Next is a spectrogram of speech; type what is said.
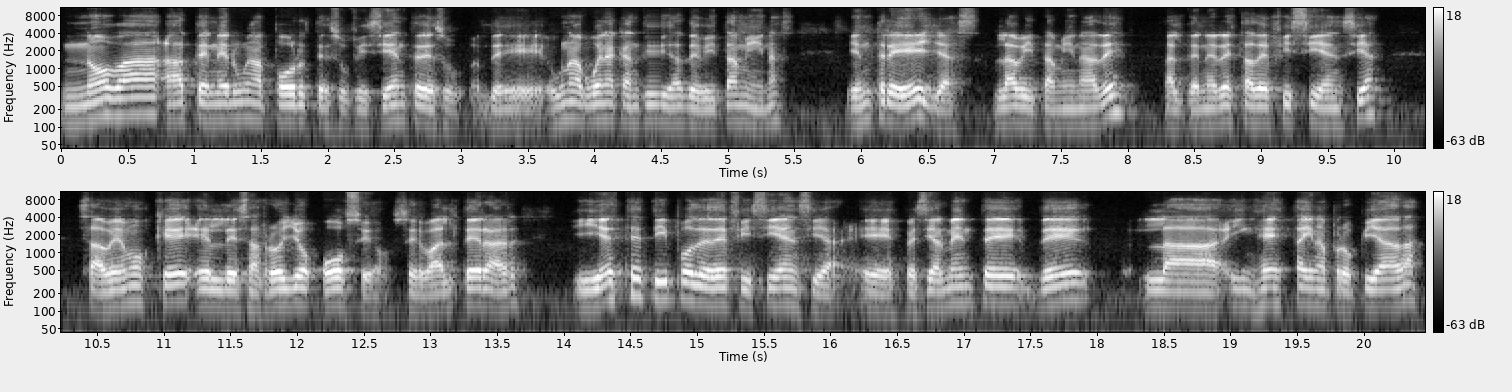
no va a tener un aporte suficiente de, una buena cantidad de vitaminas, entre ellas la vitamina D. Al tener esta deficiencia, sabemos que el desarrollo óseo se va a alterar y este tipo de deficiencia, eh, especialmente de la ingesta inapropiada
